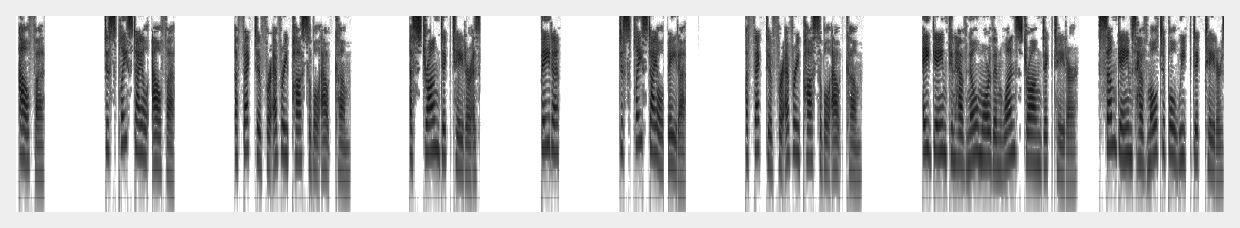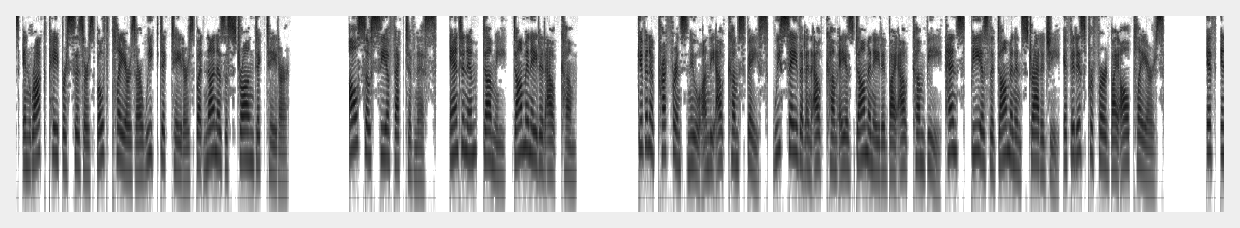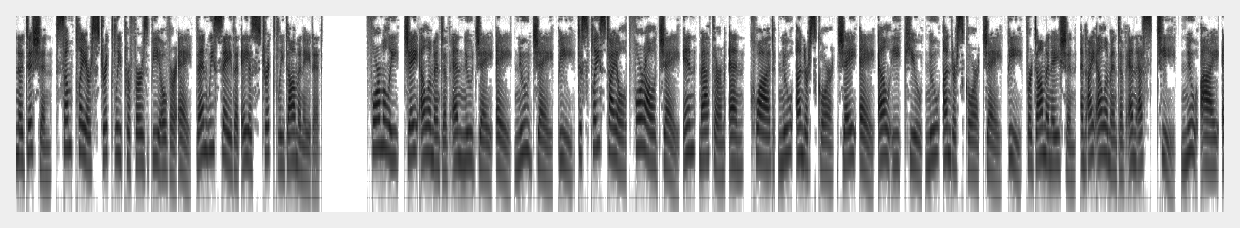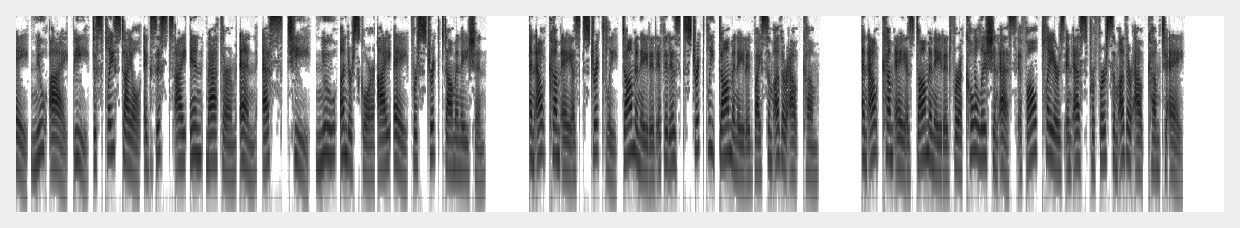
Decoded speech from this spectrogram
alpha display style alpha effective for every possible outcome. A strong dictator is beta display style beta effective for every possible outcome. A game can have no more than one strong dictator. Some games have multiple weak dictators. In rock paper scissors both players are weak dictators but none is a strong dictator. Also see effectiveness antonym dummy dominated outcome Given a preference nu on the outcome space, we say that an outcome A is dominated by outcome B hence, B is the dominant strategy if it is preferred by all players. If, in addition, some player strictly prefers B over A, then we say that A is strictly dominated. Formally, J element of N nu J A nu J B display style for all J in mathrm N quad nu underscore J A LEQ nu underscore J B for domination, and I element of N S T nu I A nu I B display style exists I in mathrm N S T nu underscore I A for strict domination. An outcome A is strictly dominated if it is strictly dominated by some other outcome. An outcome A is dominated for a coalition S if all players in S prefer some other outcome to A.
